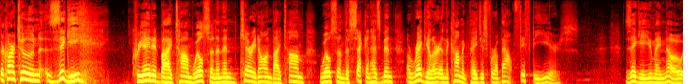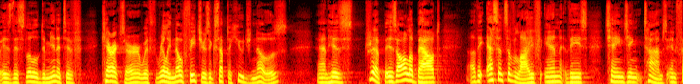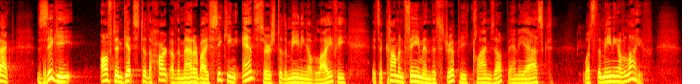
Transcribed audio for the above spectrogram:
The cartoon Ziggy, created by Tom Wilson and then carried on by Tom Wilson II, has been a regular in the comic pages for about 50 years. Ziggy, you may know, is this little diminutive character with really no features except a huge nose. And his strip is all about uh, the essence of life in these changing times. In fact, Ziggy often gets to the heart of the matter by seeking answers to the meaning of life. He, it's a common theme in the strip. He climbs up and he asks, What's the meaning of life?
